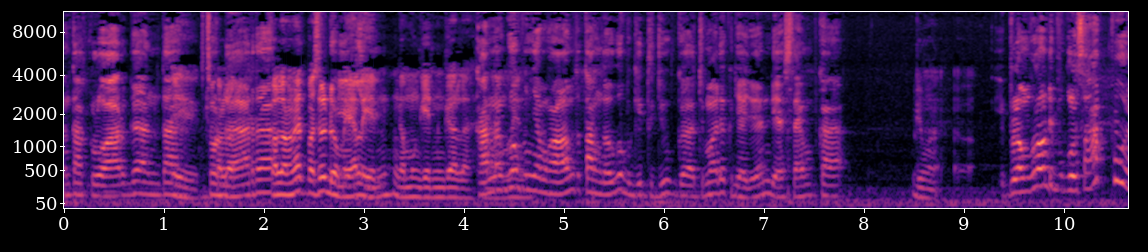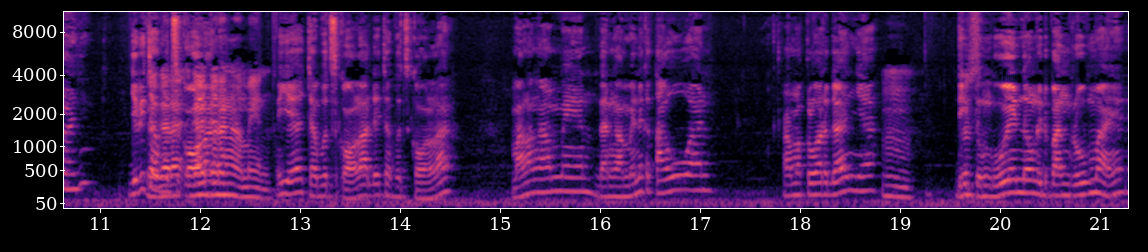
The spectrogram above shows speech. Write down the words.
entah keluarga entah Iya, kalau- saudara Kalau ngeliat pasti lu Iya domelin, nggak mungkin enggak lah. karena gue punya pengalaman tetangga gue begitu juga cuma ada kejadian di SMK gimana? pulang-pulang dipukul sapu aja jadi cabut Gara-gara- sekolah gara-gara ngamen. iya cabut sekolah dia cabut sekolah malah ngamen dan ngamennya ketahuan sama keluarganya Hmm. ditungguin dong di depan rumah ya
